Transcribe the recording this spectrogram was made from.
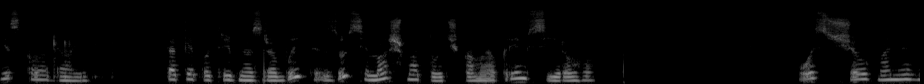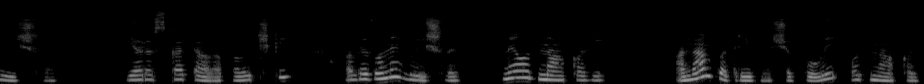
І складаю. Таке потрібно зробити з усіма шматочками, окрім сірого. Ось що в мене вийшло. Я розкатала палички, але вони вийшли не однакові, а нам потрібно, щоб були однакові.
